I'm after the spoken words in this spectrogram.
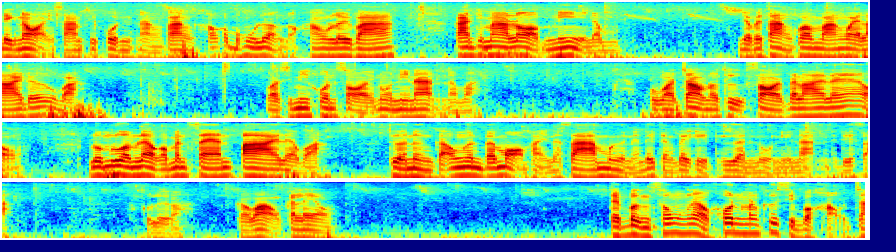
เด็กน้อยสามสี่คนนั่งฟังเขาก็บ่ฮู้เรื่องดอกเขาเลยว่า การที่มารอบนี้นะ อย่าไปตั้งความหวังไว้ร้ายเด้อวะว่าสิมีคนซอยนู่นนี่นั่นนะวะเพราะว่าเจ้าเราถือซอยไปร้ายแล้ว รวมๆแล้วก็มันแสนปลายแล้ววะเทือหนึ่งก็เอาเงินไปหมอบให้นะสามหมื่นนะได้จังได้เหตุเทือนนู่นนี่นั่นได้สักก็เลยว่าก็ว่ากันแล้ว แต่เบิ่งทรงแล้วคนมันคือสิบอกเข้าใจ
